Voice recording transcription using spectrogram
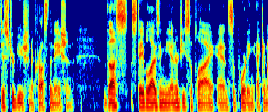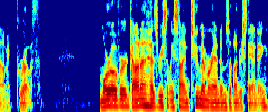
distribution across the nation, thus stabilizing the energy supply and supporting economic growth. Moreover, Ghana has recently signed two memorandums of understanding,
